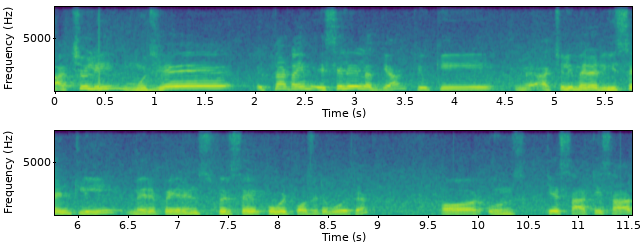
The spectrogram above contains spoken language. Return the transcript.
एक्चुअली मुझे इतना टाइम इसीलिए लग गया क्योंकि एक्चुअली मेरे रिसेंटली मेरे पेरेंट्स फिर से कोविड पॉजिटिव हुए थे और उनके साथ ही साथ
